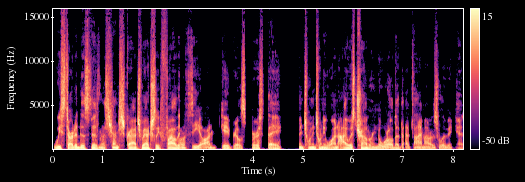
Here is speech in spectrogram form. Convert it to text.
we started this business from scratch. We actually filed LLC on Gabriel's birthday in 2021. I was traveling the world at that time. I was living in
